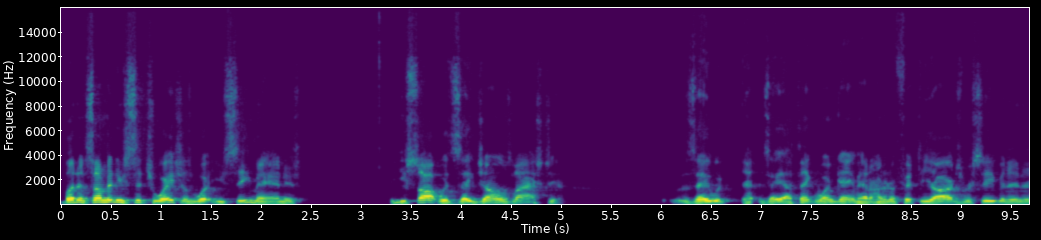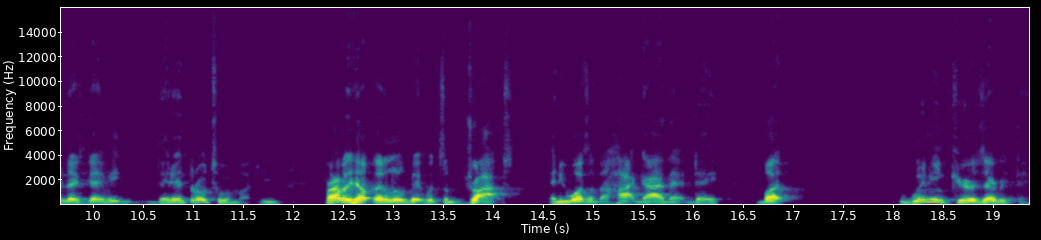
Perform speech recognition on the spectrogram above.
but in some of these situations, what you see, man, is you saw it with Zay Jones last year. Zay would Zay, I think one game had 150 yards receiving, and the next game he they didn't throw to him much. He probably helped that a little bit with some drops, and he wasn't the hot guy that day. But winning cures everything.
